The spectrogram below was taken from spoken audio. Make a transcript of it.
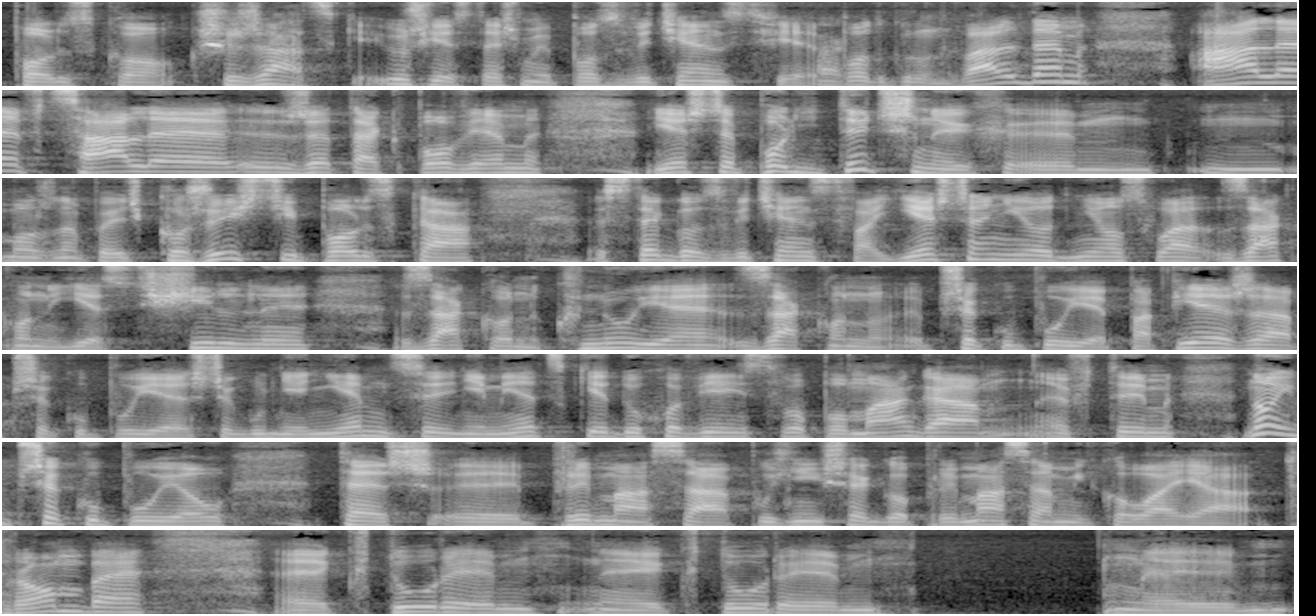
polsko-krzyżackie. Już jesteśmy po zwycięstwie Tak. pod Grunwaldem, ale wcale, że tak powiem, jeszcze politycznych, można powiedzieć, korzyści Polska z tego zwycięstwa jeszcze nie odniosła. Zakon jest silny, zakon knuje, zakon przekupuje papieża, przekupuje szczególnie Niemcy, niemieckie duchowieństwo pomaga w tym, no i przekupują też y, prymasa, późniejszego prymasa Mikołaja Trąbę, y, który, y, który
